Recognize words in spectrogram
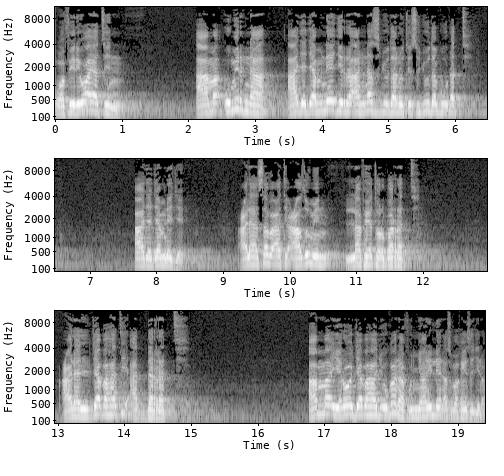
وفي رواية أما أمرنا أججمني جر أن نسجد نتي سجود بودت أججمني جي على سبعة عظم لفي تربرت على الجبهة الدرت أما يرو جبهة جوكنا فنيان لين أسمى خيس جرا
